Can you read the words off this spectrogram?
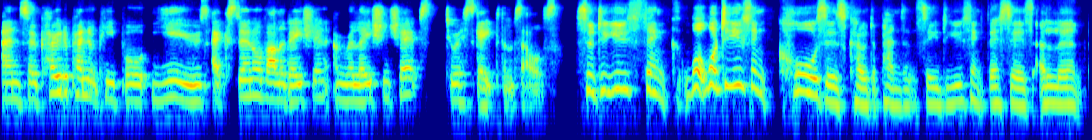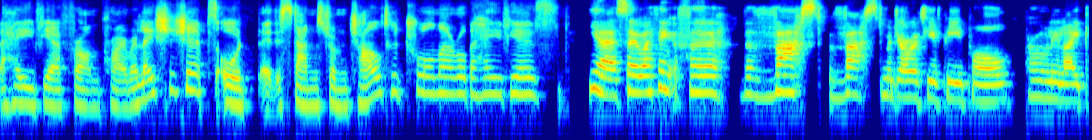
And so codependent people use external validation and relationships to escape themselves. So do you think what what do you think causes codependency? Do you think this is a learned behavior from prior relationships or it stems from childhood trauma or behaviors? Yeah, so I think for the vast vast majority of people, probably like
